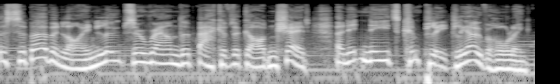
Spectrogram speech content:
The suburban line loops around the back of the garden shed and it needs completely overhauling.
